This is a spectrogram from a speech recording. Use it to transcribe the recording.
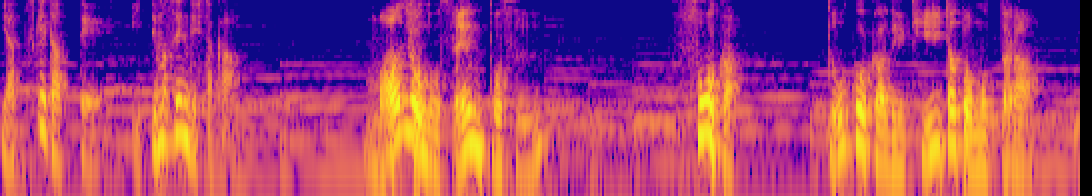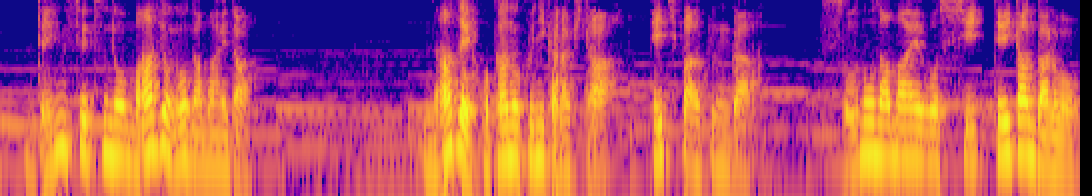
やっつけたって言ってませんでしたか？魔女のセントス？そうか。どこかで聞いたと思ったら、伝説の魔女の名前だ。なぜ他の国から来たペチパー君がその名前を知っていたんだろう？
